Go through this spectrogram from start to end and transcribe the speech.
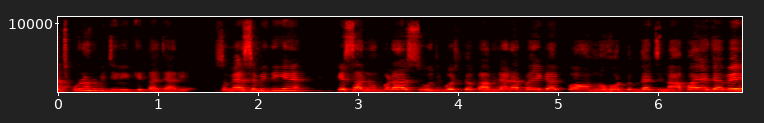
ਅੱਜ ਉਹਨਾਂ ਨੂੰ ਵੀ ਜਲੀਲ ਕੀਤਾ ਜਾ ਰਿਹਾ। ਸੋ ਮੈਂ ਸਮਝਦੀ ਹਾਂ ਕਿ ਸਾਨੂੰ ਬੜਾ ਸੂਝ-ਬੂਝ ਤੋਂ ਕੰਮ ਲੈਣਾ ਪਏਗਾ, ਕੌਮ ਨੂੰ ਹੋਰ ਦੁਬਿਧਾ ਚ ਨਾ ਪਾਇਆ ਜਾਵੇ,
